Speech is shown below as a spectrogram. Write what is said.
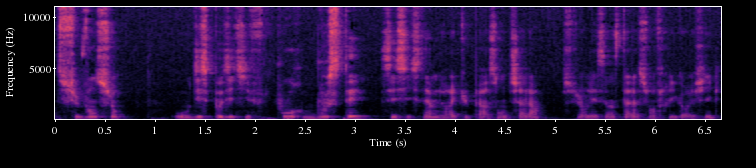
subventions ou dispositifs pour booster ces systèmes de récupération de chaleur sur les installations frigorifiques.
